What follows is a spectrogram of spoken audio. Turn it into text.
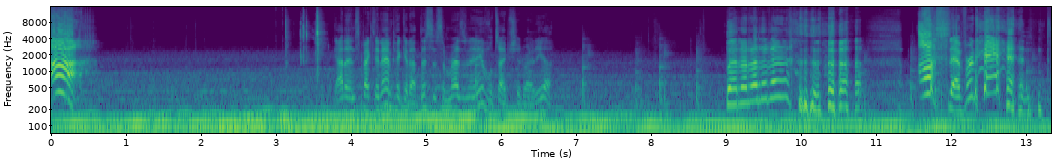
Ah! Gotta inspect it and pick it up. This is some Resident Evil type shit right here. Ba da da da da. A severed hand.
